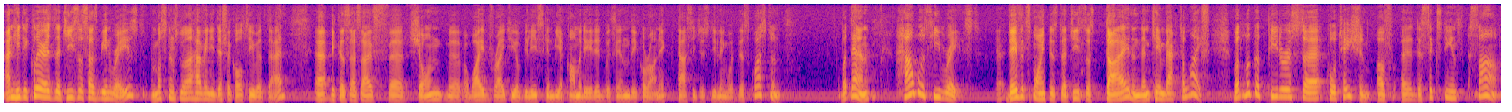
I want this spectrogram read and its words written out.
And he declares that Jesus has been raised. Muslims do not have any difficulty with that. Uh, because as I've uh, shown, uh, a wide variety of beliefs can be accommodated within the Quranic passages dealing with this question. But then, how was he raised? David's point is that Jesus died and then came back to life. But look at Peter's uh, quotation of uh, the 16th Psalm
